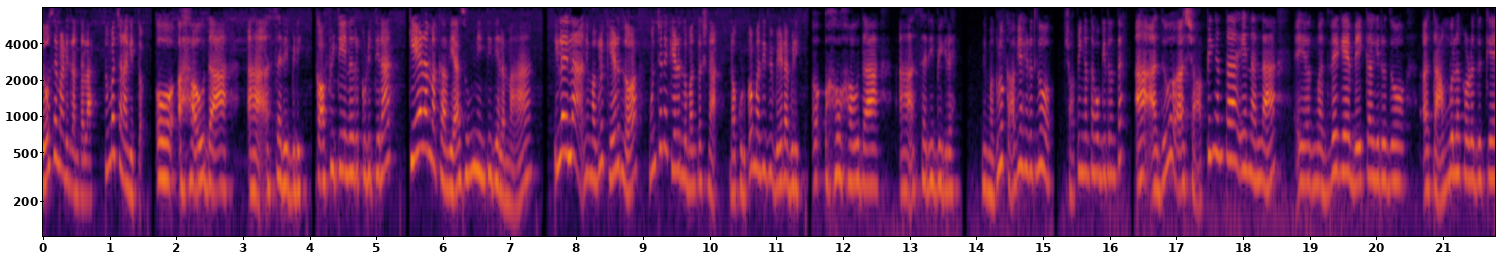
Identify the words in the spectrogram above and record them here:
ದೋಸೆ ಮಾಡಿದ್ರಂತಲ್ಲ, ತುಂಬಾ ಚೆನ್ನಾಗಿತ್ತು. ಓ, ಹೌದಾ? ಸರಿ ಬಿಡಿ. ಕಾಫಿ ಟೀ ಏನಾದ್ರು ಕುಡಿತೀರಾ? ಕೇಳಮ್ಮ ಕಾವ್ಯ ಸುಮ್ ನಿಂತಿದ್ಯಲ್ಲಮ್ಮ. ಇಲ್ಲ ಇಲ್ಲ ನಿಮ್ಮ ಮಗಳು ಕೇಳಿದ್ಲು. ಮುಂಚೆನೆ ಕೇಳಿದ್ಲು ಬಂದ ತಕ್ಷಣ. ನಾವು ಕುಡ್ಕೊಂಡ್ ಬಂದಿದ್ವಿ ಬೇಡ ಬಿಡಿ. ಹೌದಾ? ಆ, ಸರಿ ಬಿಗ್ರೆ. ನಿಮ್ಮ ಮಗಳು ಕಾವ್ಯ ಹೇಳಿದ್ಲು ಶಾಪಿಂಗ್ ಅಂತ ಹೋಗಿದ್ರಂತೆ? ಆ, ಅದು ಶಾಪಿಂಗ್ ಅಂತ ಏನಲ್ಲ. ಇವಾಗ ಮದ್ವೆಗೆ ಬೇಕಾಗಿರೋದು ತಾಂಬೂಲ ಕೊಡೋದಕ್ಕೆ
